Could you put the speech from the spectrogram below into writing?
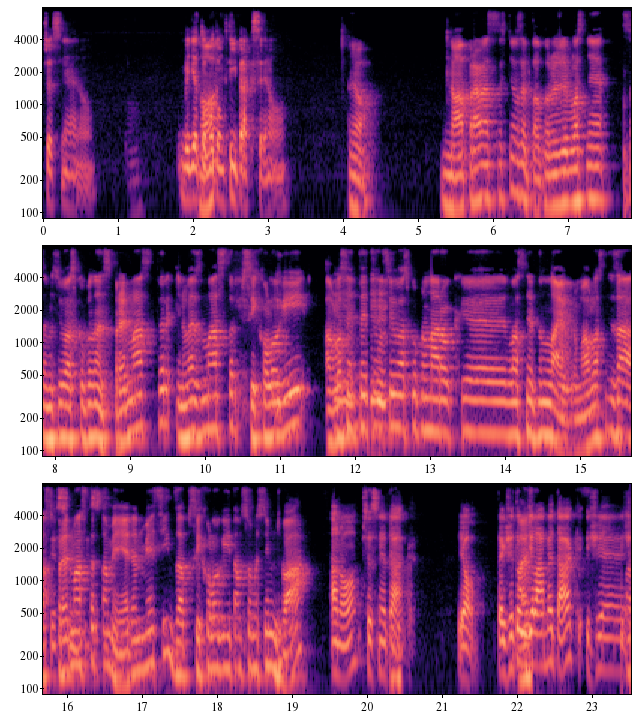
přesně, no. Vidět no. to potom v té praxi, no. Jo. No a právě jsem se chtěl zeptat, protože vlastně jsem si u vás koupil ten Spreadmaster, Investmaster, psychologii a vlastně teď jsem mhm. si u vás koupil na rok vlastně ten live room. A vlastně za Spreadmaster tam je jeden měsíc, za psychologii tam jsou myslím dva. Ano, přesně tak. Jo, takže to a uděláme tak, že... A,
